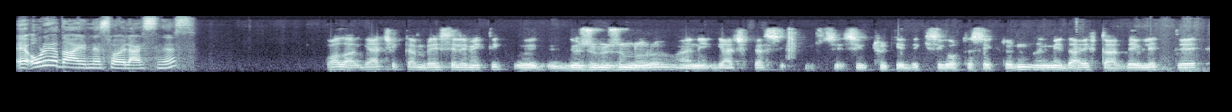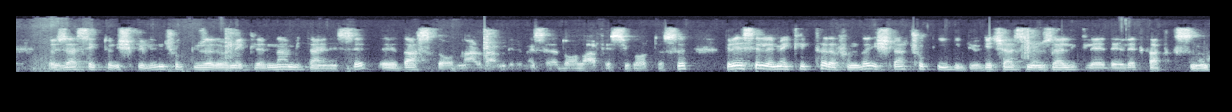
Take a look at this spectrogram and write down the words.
E, oraya dair ne söylersiniz? Valla gerçekten bireysel emeklilik e, gözümüzün nuru. Hani gerçekten Türkiye'deki sigorta sektörünün hani medar iftar devlet de özel sektör işbirliğinin çok güzel örneklerinden bir tanesi. E, DASK da onlardan biri mesela doğal afet sigortası. Bireysel emeklilik tarafında işler çok iyi gidiyor. Geçen sene özellikle devlet katkısının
